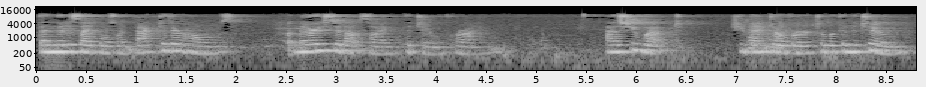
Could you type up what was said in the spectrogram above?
Then the disciples went back to their homes, but Mary stood outside the tomb crying. As she wept, she bent over to look in the tomb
